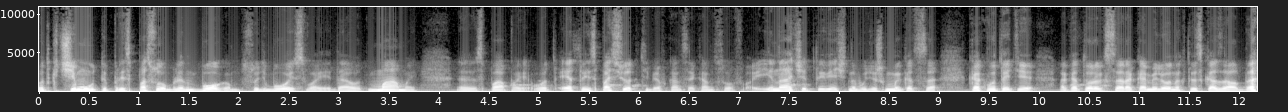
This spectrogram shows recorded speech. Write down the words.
вот к чему ты приспособлен Богом, судьбой своей, да, вот мамой э, с папой, вот это и спасет тебя в конце концов. Иначе ты вечно будешь мыкаться, как вот эти, о которых 40 миллионах ты сказал, да,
